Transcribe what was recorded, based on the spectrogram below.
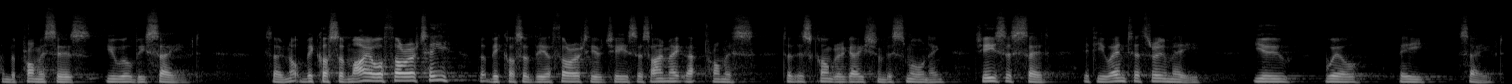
And the promise is, you will be saved. So, not because of my authority, but because of the authority of Jesus, I make that promise to this congregation this morning. Jesus said, If you enter through me, you will be saved.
